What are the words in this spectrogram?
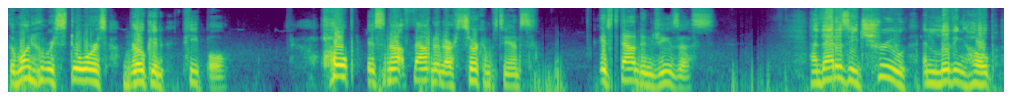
the one who restores broken people. Hope is not found in our circumstance, it's found in Jesus. And that is a true and living hope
